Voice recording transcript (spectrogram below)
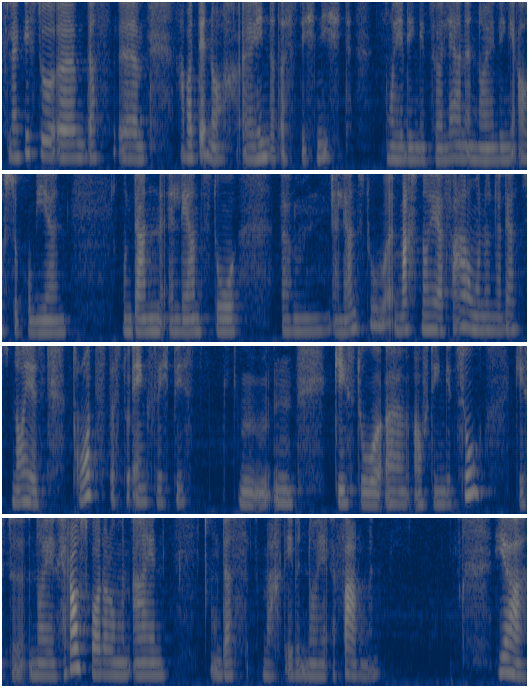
Vielleicht bist du äh, das, äh, aber dennoch äh, hindert das dich nicht, neue Dinge zu erlernen, neue Dinge auszuprobieren. Und dann erlernst du, ähm, erlernst du, machst neue Erfahrungen und erlernst Neues. Trotz, dass du ängstlich bist, gehst du äh, auf Dinge zu, gehst du neue Herausforderungen ein und das macht eben neue Erfahrungen. Ja,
